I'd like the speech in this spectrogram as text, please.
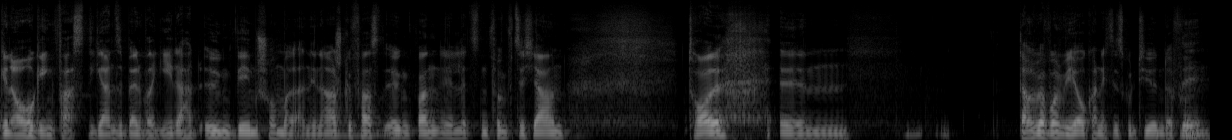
Genau, ging fast die ganze Band, weil jeder hat irgendwem schon mal an den Arsch gefasst, irgendwann in den letzten 50 Jahren. Toll. Ähm, darüber wollen wir hier auch gar nicht diskutieren, davon Nee.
